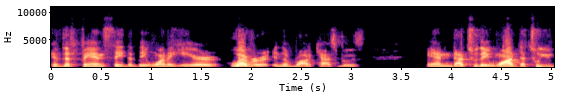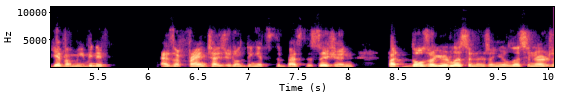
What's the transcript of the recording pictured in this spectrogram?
if the fans say that they want to hear whoever in the broadcast booth, and that's who they want, that's who you give them. Even if as a franchise you don't think it's the best decision, but those are your listeners, and your listeners,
